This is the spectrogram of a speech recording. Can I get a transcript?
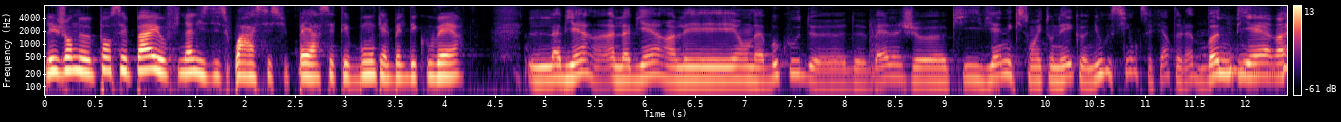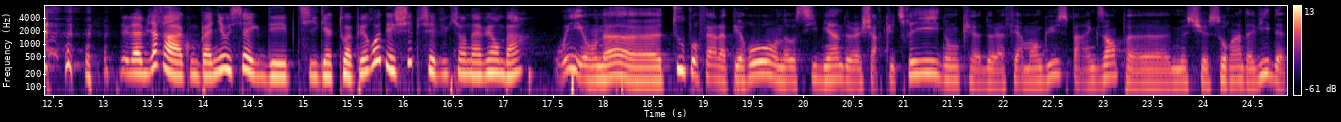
les gens ne pensaient pas et au final ils se disent Waouh, c'est super, c'était bon, quelle belle découverte La bière, hein, la bière, les... on a beaucoup de, de Belges euh, qui viennent et qui sont étonnés que nous aussi on sait faire de la bonne bière. De la bière à accompagner aussi avec des petits gâteaux apéro, des chips, j'ai vu qu'il y en avait en bas. Oui, on a euh, tout pour faire l'apéro. On a aussi bien de la charcuterie, donc euh, de la ferme Angus par exemple, euh, Monsieur Saurin David.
